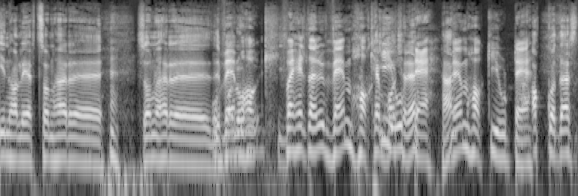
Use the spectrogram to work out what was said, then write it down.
inhalert sånn her Sånn her hvem har, ærlig, hvem har ikke gjort det? det? Hvem har ikke gjort det? Akkurat der.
